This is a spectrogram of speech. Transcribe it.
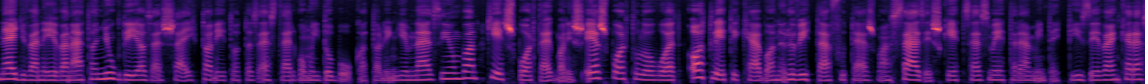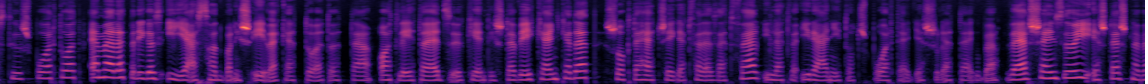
40 éven át a nyugdíjazásáig tanított az Esztergomi Dobó Katalin gimnáziumban. Két sportágban is élsportoló volt, atlétikában, rövidtávfutásban 100 és 200 méteren, mint egy 10 éven keresztül sportolt, emellett pedig az íjászatban is éveket töltött el. Atléta edzőként is tevékenykedett, sok tehetséget felezett fel, illetve irányított sportegyesületekbe. Versenyzői és testnevelői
